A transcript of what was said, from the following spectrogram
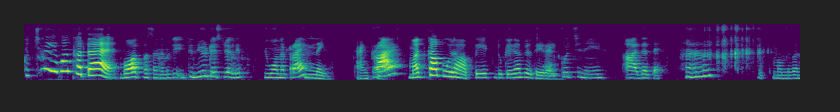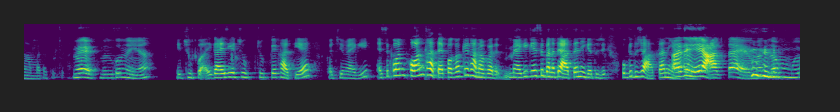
कच्ची मैगी कौन खाता है? बहुत पसंद है मुझे इतनी टेस्टी लग रही यू वांट ट्राई नहीं थैंक ट्राई मत खा पूरा पेट दुखेगा फिर तेरा कुछ नहीं आदत है। मम्मी का नाम बता तुझे वे बिल्कुल नहीं है। ये छुप गाइस ये छुप छुप के खाती है कच्ची मैगी। ऐसे कौन कौन खाता है? पका के खाना पर। मैगी कैसे बनाते? आता नहीं क्या तुझे? ओके तुझे आता नहीं अरे आता। ये आता है। मतलब मुझे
